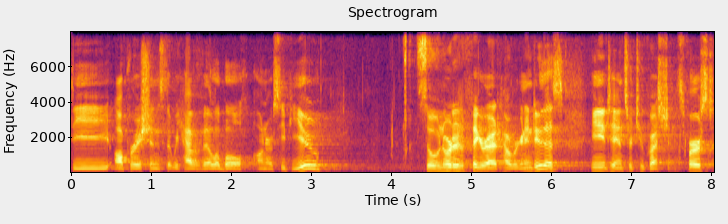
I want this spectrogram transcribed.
the operations that we have available on our CPU. So in order to figure out how we're going to do this, you need to answer two questions. First,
